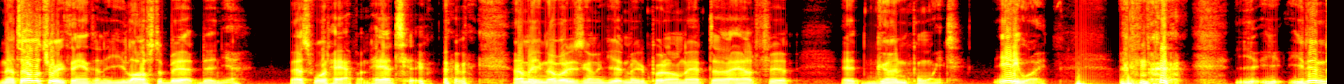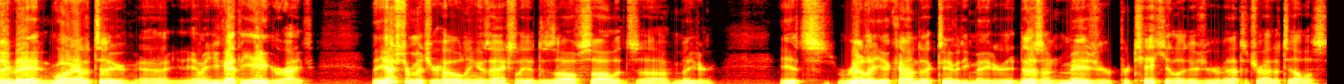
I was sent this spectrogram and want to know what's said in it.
Now tell the truth, Anthony. You lost a bet, didn't you? That's what happened. Had to. I mean, nobody's going to get me to put on that uh, outfit at gunpoint. Anyway, you, you, didn't do bad. One out of two. Uh, I mean, you got the egg right. The instrument you're holding is actually a dissolved solids uh, meter it's really a conductivity meter. It doesn't measure particulate as you're about to try to tell us.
